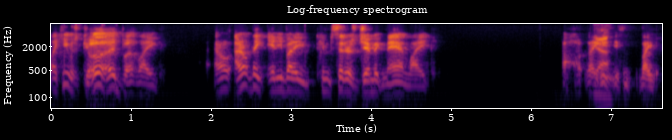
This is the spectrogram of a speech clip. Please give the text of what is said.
like he was good, but like I don't I don't think anybody considers Jim McMahon like like Yeah. he's like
